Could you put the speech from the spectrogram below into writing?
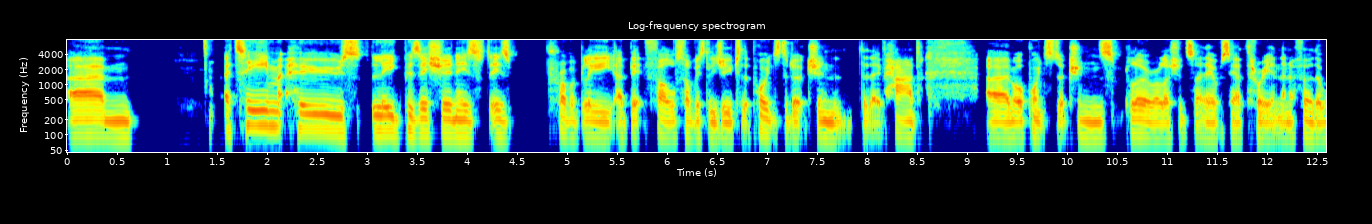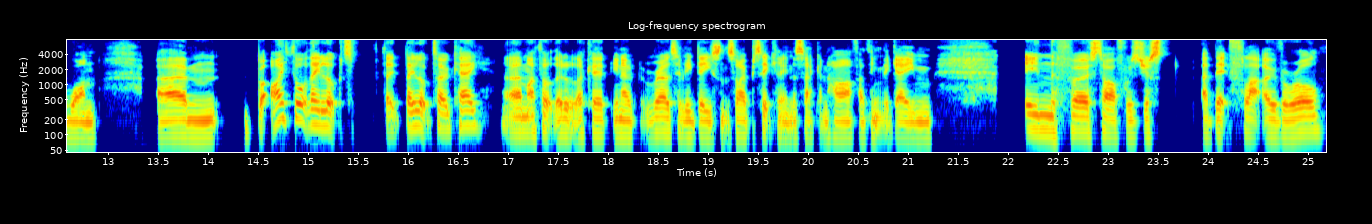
um, a team whose league position is is probably a bit false, obviously due to the points deduction that they've had, um, or points deductions plural, I should say. They obviously had three and then a further one. Um, but I thought they looked they, they looked okay. Um, I thought they looked like a you know relatively decent side, particularly in the second half. I think the game in the first half was just a bit flat overall.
